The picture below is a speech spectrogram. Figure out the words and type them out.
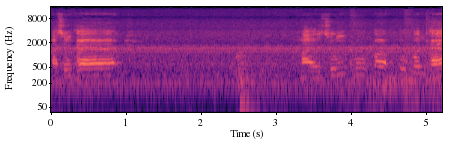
มาสุงคามาสุงกูก็กูก้นคา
